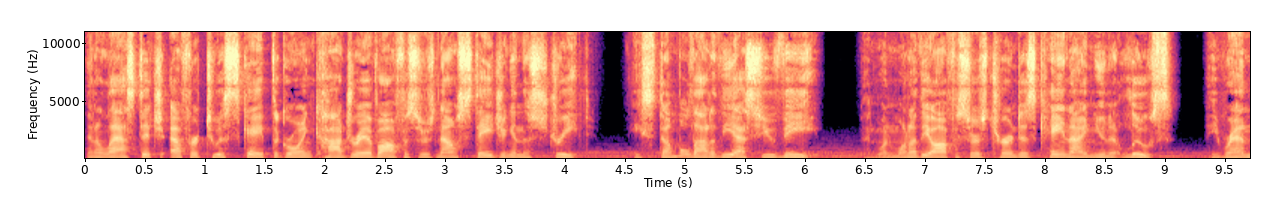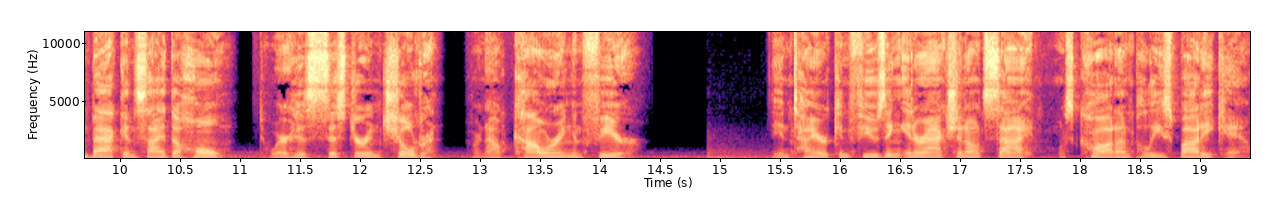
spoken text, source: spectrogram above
in a last ditch effort to escape the growing cadre of officers now staging in the street, he stumbled out of the SUV. And when one of the officers turned his canine unit loose, he ran back inside the home to where his sister and children were now cowering in fear. The entire confusing interaction outside was caught on police body cam.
